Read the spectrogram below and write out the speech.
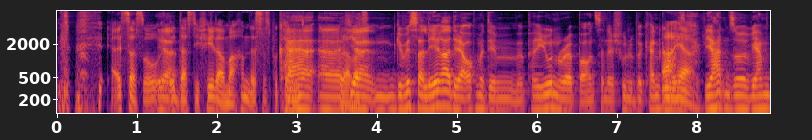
Ja, ist das so, Ja. dass die Fehler machen? Ist das bekannt? Ja, äh, hier was? ein gewisser Lehrer, der auch mit dem Periodenrap bei uns in der Schule bekannt Ach geworden ja. ist. Wir hatten so, wir haben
